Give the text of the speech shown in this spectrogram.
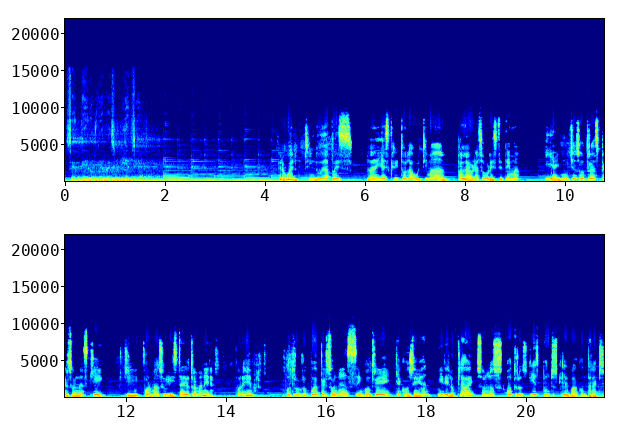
Senderos de resiliencia. Pero bueno, sin duda pues nadie ha escrito la última palabra sobre este tema y hay muchas otras personas que, que forman su lista de otra manera. Por ejemplo, otro grupo de personas encontré que aconsejan, mire, lo clave son los otros 10 puntos que les voy a contar aquí.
